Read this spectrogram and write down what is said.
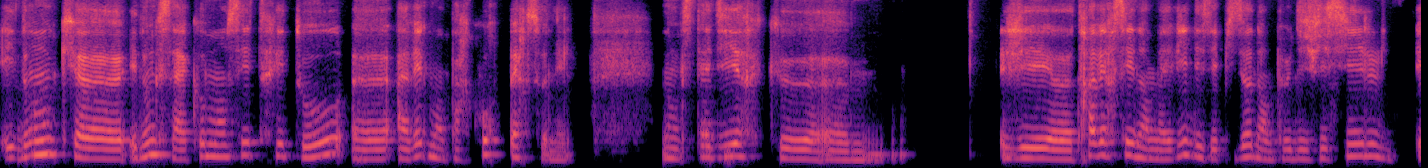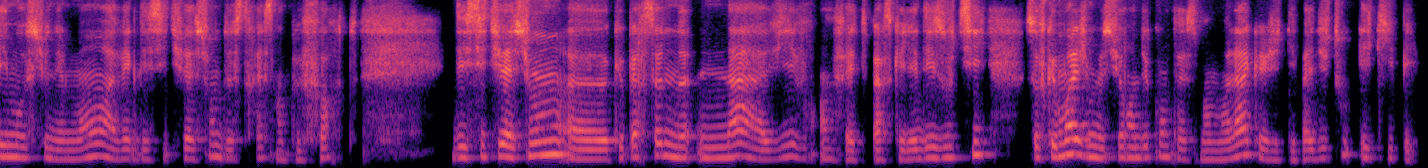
Et donc, et donc, ça a commencé très tôt avec mon parcours personnel. Donc, c'est-à-dire que j'ai traversé dans ma vie des épisodes un peu difficiles émotionnellement, avec des situations de stress un peu fortes des situations que personne n'a à vivre en fait, parce qu'il y a des outils. Sauf que moi, je me suis rendu compte à ce moment-là que j'étais pas du tout équipée.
